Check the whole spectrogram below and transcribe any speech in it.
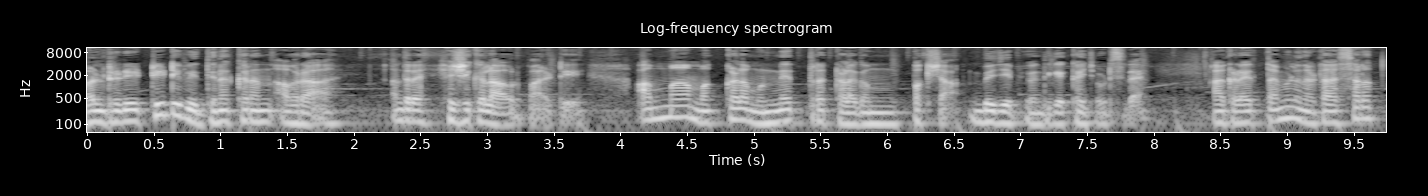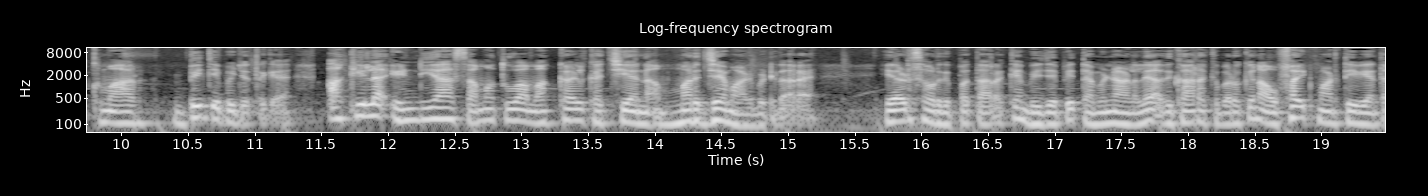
already T T V Dinakaran ಅವರ, ಅಂದರೆ ಶಶಿಕಲಾ ಅವ್ರ ಪಾರ್ಟಿ, ಅಮ್ಮ ಮಕ್ಕಳ ಮುನ್ನೇತ್ರ ಕಳಗಂ ಪಕ್ಷ ಬಿ ಜೆ ಪಿಯೊಂದಿಗೆ ಕೈ ಜೋಡಿಸಿದೆ. ಆ ಕಡೆ ತಮಿಳು ನಟ Sarath Kumar B J P ಜೊತೆಗೆ ಅಖಿಲ ಇಂಡಿಯಾ ಸಮತುವ ಮಕ್ಕಳ ಕಚ್ಚಿಯನ್ನು ಮರ್ಜೆ ಮಾಡಿಬಿಟ್ಟಿದ್ದಾರೆ. ಎರಡು ಸಾವಿರದ ಇಪ್ಪತ್ತಾರಕ್ಕೆ ಬಿ ಜೆ ಪಿ ತಮಿಳುನಾಡಲ್ಲಿ ಅಧಿಕಾರಕ್ಕೆ ಬರೋಕೆ ನಾವು ಫೈಟ್ ಮಾಡ್ತೀವಿ ಅಂತ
